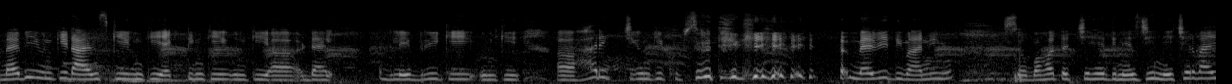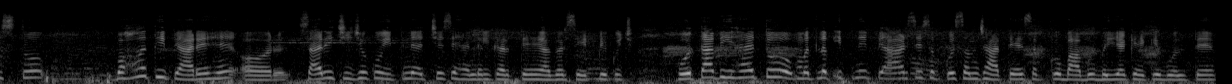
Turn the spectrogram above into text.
मैं भी उनकी डांस की, उनकी एक्टिंग की, उनकी डिलीवरी की, उनकी हर एक चीज़ उनकी खूबसूरती की। मैं भी दीवानी हूँ। सो बहुत अच्छे हैं दिनेश जी। नेचर वाइज तो बहुत ही प्यारे हैं और सारी चीज़ों को इतने अच्छे से हैंडल करते हैं। अगर सेट पे कुछ होता भी है तो मतलब इतने प्यार से सबको समझाते हैं, सबको बाबू भैया कह के बोलते हैं,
